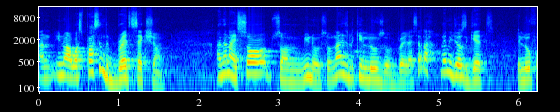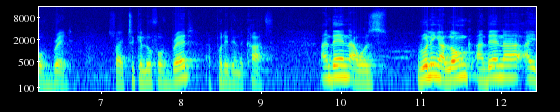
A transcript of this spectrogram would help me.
And, you know, I was passing the bread section. And then I saw some, you know, some nice looking loaves of bread. I said, ah, let me just get a loaf of bread. So I took a loaf of bread, I put it in the cart. And then I was rolling along, and then uh, I,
